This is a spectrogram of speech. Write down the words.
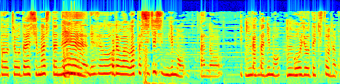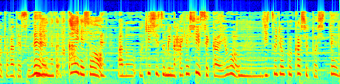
葉を頂戴しましたね。これは私自身にも、あの、生き方にも応用できそうな言葉ですね。うんねなんか深いでしょう。あの浮き沈みの激しい世界を実力歌手として生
